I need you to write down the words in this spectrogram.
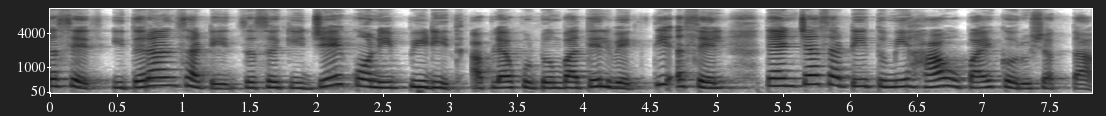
तसेच इतरांसाठी जसं की जे कोणी पीडित आपल्या कुटुंबातील व्यक्ती असेल त्यांच्यासाठी तुम्ही हा उपाय करू शकता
